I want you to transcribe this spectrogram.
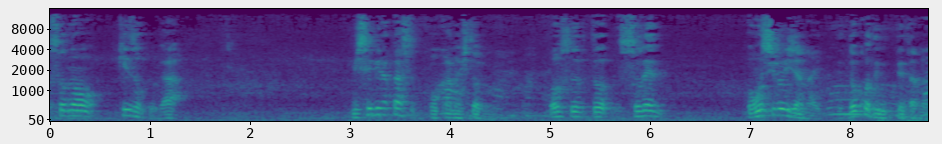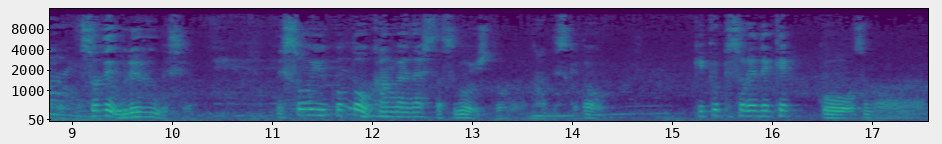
その貴族が見せびらかす他の人に。そうすると、それ面白いじゃないって、どこで売ってたのよって、それで売れるんですよ。でそういうことを考え出したすごい人なんですけど、結局それで結構、その、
